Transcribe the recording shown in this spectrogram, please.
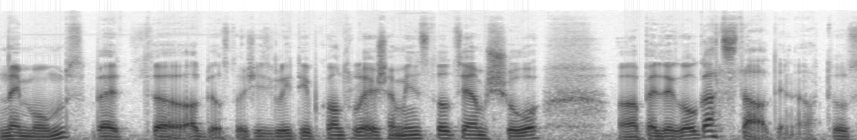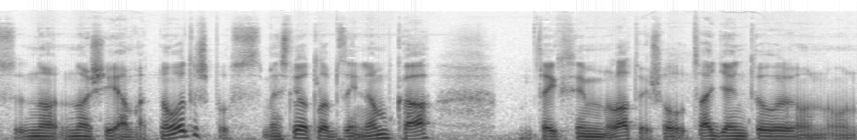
ne mums, bet atbilstoši izglītību kontrolējušām institūcijām šo pedagoģu atstādināt no, no šī amata. No otras puses, mēs ļoti labi zinām, ka teiksim, Latvijas valodas aģentūra, un, un,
